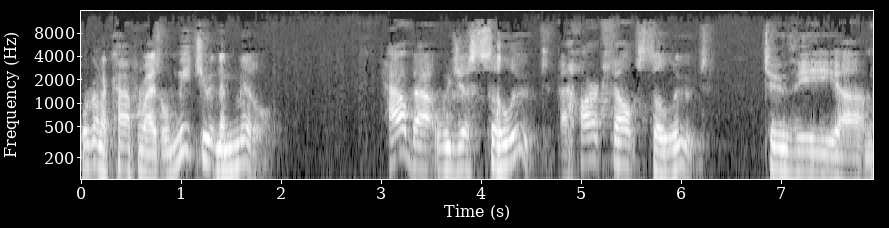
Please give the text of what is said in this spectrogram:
we're going to compromise. We'll meet you in the middle. How about we just salute, a heartfelt salute to the, um,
